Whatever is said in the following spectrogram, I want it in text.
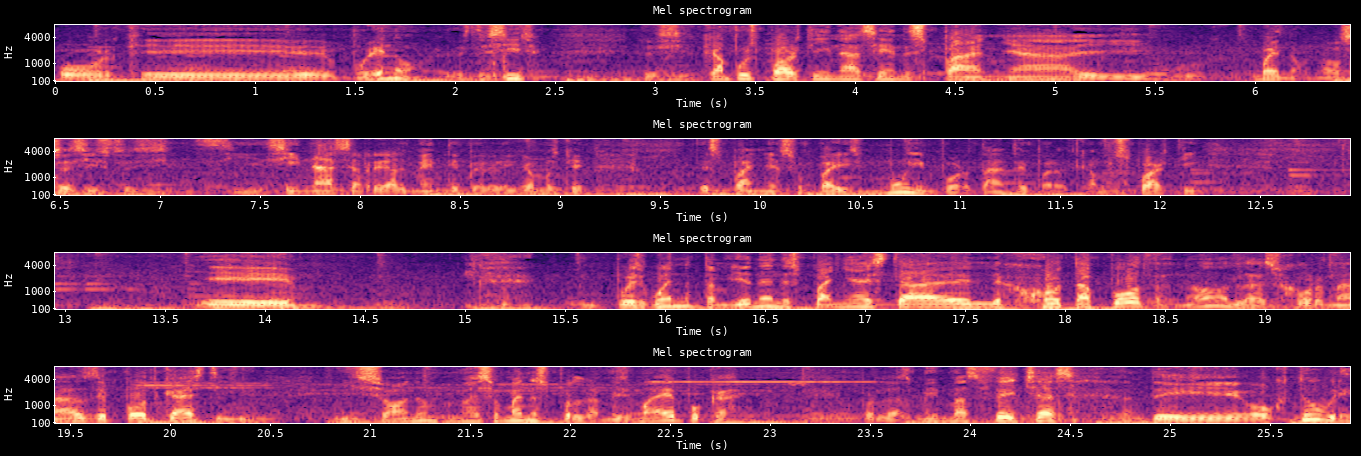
Porque, bueno, es decir, si Campus Party nace en España y, bueno, no sé si, si, si, nace realmente, pero digamos que España es un país muy importante para el Campus Party. Eh, pues bueno, también en España está el JPod, ¿no? Las jornadas de podcasting y son más o menos por la misma época, por las mismas fechas de octubre.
